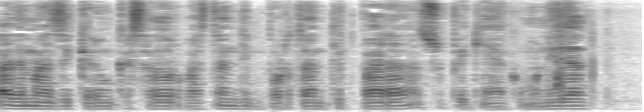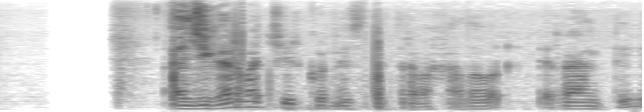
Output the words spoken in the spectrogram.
además de que era un cazador bastante importante para su pequeña comunidad. Al llegar Bachir con este trabajador errante,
